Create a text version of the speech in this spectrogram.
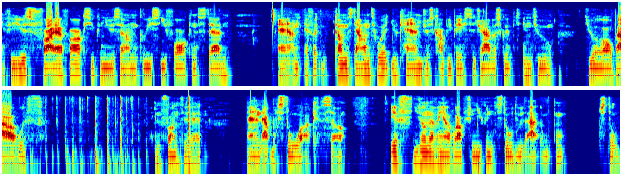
if you use Firefox, you can use um, Greasy Fork instead. And if it comes down to it, you can just copy paste the JavaScript into URL bar with in front of it, and that will still work. So if you don't have any other option, you can still do that. It will still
